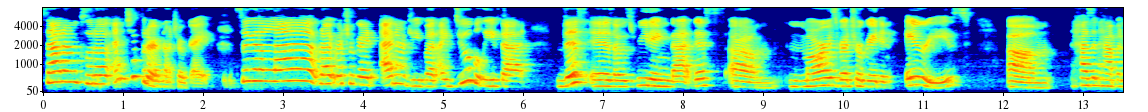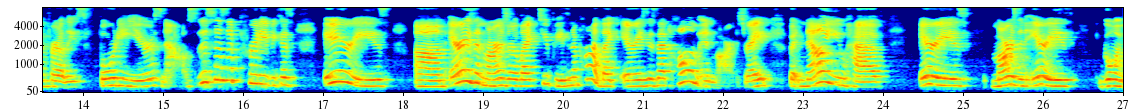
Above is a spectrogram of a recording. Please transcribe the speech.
Saturn, Pluto, and Jupiter in retrograde. So you get a lot right retrograde energy, but I do believe that this is I was reading that this um, Mars retrograde in Aries um, hasn't happened for at least 40 years now. So this is a pretty because Aries um, Aries and Mars are like two peas in a pod. Like Aries is at home in Mars, right? But now you have Aries, Mars and Aries going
